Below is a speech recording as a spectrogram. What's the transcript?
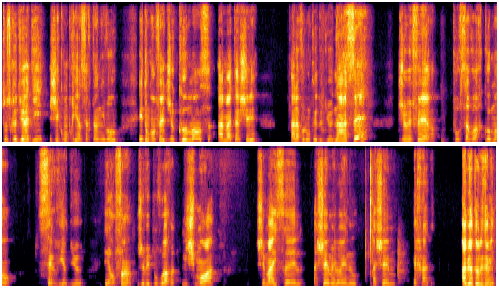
Tout ce que Dieu a dit, j'ai compris un certain niveau. Et donc, en fait, je commence à m'attacher à la volonté de Dieu. Naase, je vais faire pour savoir comment servir Dieu. Et enfin, je vais pouvoir l'ishmoa, Shema Israël, Hashem Eloheinu, Hashem Echad. À bientôt les amis.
